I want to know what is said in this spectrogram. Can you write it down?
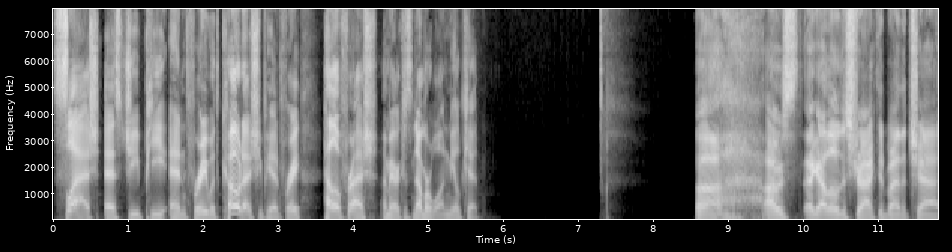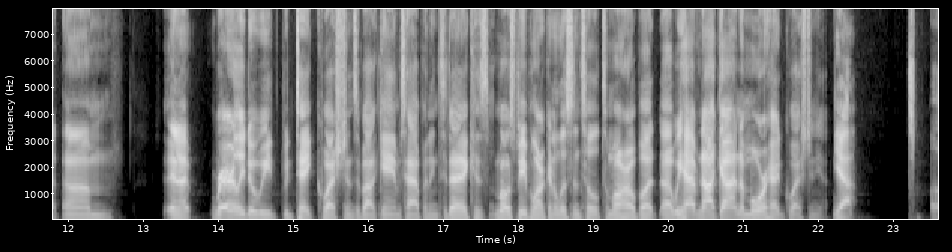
slash SGPN free with code SGPN free. HelloFresh, America's number one meal kit. Uh, I was I got a little distracted by the chat. Um, and I rarely do we, we take questions about games happening today because most people aren't going to listen till tomorrow. But uh, we have not gotten a Morehead question yet. Yeah. Uh,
